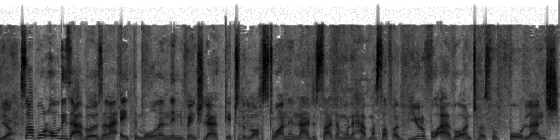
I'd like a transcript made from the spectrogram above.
Yeah. So I bought all these avos and I ate them all, and then eventually I get to the last one and I decide I'm going to have myself a beautiful avo on toast for, for lunch,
